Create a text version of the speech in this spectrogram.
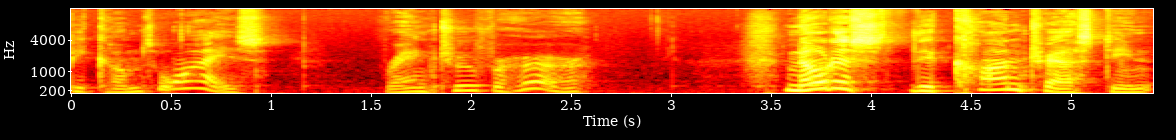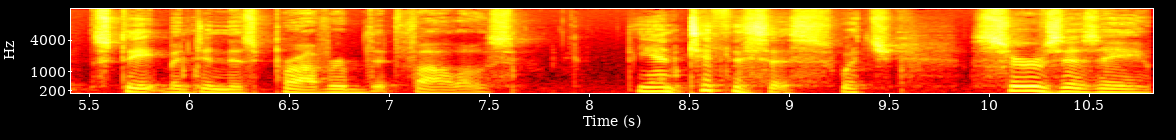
becomes wise. Rang true for her. Notice the contrasting statement in this proverb that follows the antithesis, which serves as a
